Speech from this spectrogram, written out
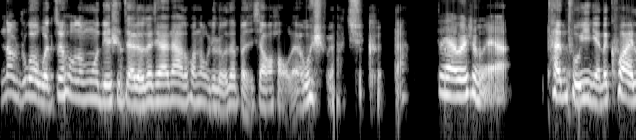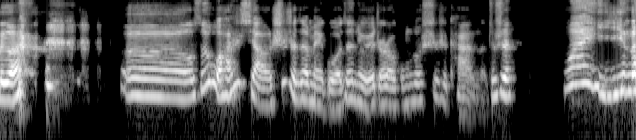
那如果我最后的目的是在留在加拿大的话，那我就留在本校好了呀。为什么要去科大？对呀，为什么呀？贪图一年的快乐。呃，所以我还是想试着在美国，在纽约找找工作试试看的。就是万一呢，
